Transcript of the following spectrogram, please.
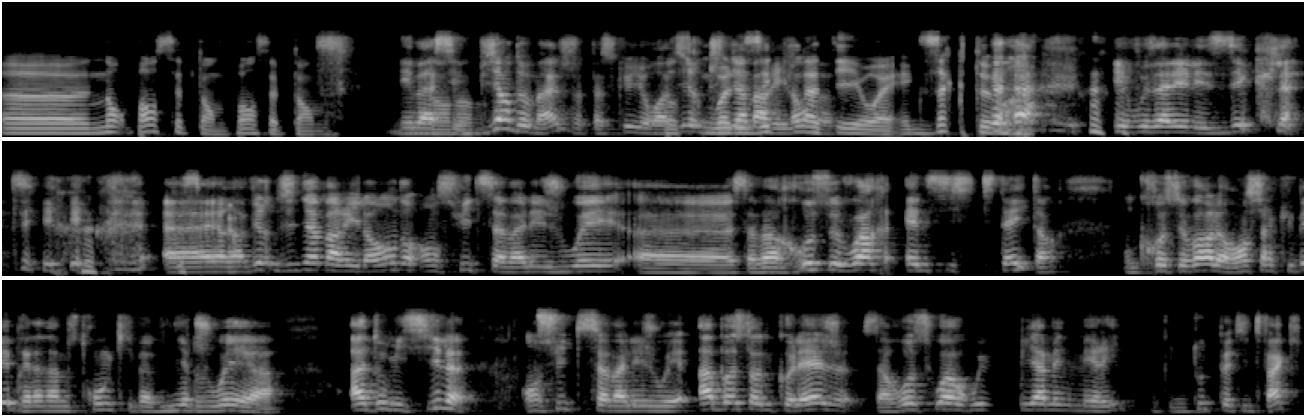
Non, pas en septembre. Pas en septembre. Et eh bah, c'est bien dommage parce qu'il y aura Virginia Maryland. Éclater, ouais, exactement. et vous allez les éclater. euh, il y aura Virginia Maryland. Ensuite, ça va aller jouer, euh, ça va recevoir NC State. Hein. donc recevoir leur ancien QB Brennan Armstrong qui va venir jouer à, à, domicile. Ensuite, ça va aller jouer à Boston College. Ça reçoit William Mary, donc une toute petite fac.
